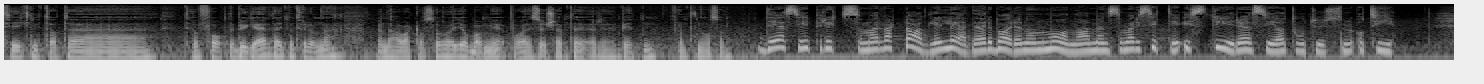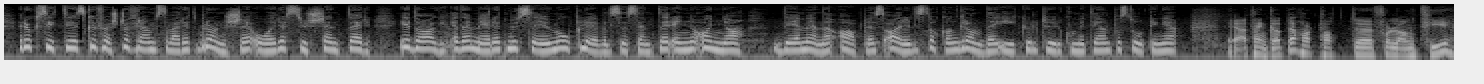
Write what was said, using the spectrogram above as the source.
tid knytta til, til, å få opp det bygget her, det er ikke noe tvil om det. Men det har vært også jobba mye på ressurssenterbiten fram til nå også. Det sier Prytz, som har vært daglig leder bare noen måneder, men som har sittet i styret siden 2010. Rock City skulle først og fremst være et bransje- og ressurssenter. I dag er det mer et museum og opplevelsessenter enn noe annet. Det mener Aps Arild Stokkan Grande i kulturkomiteen på Stortinget. Jeg tenker at det har tatt eh, for lang tid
